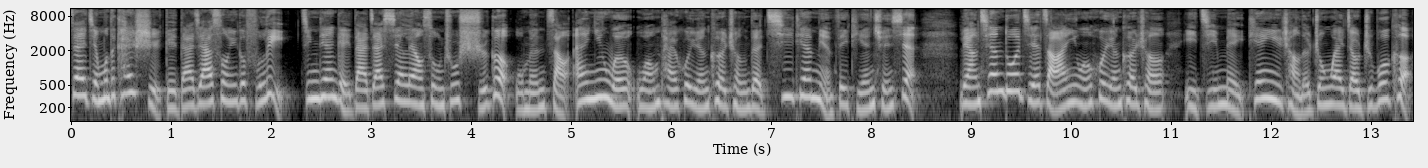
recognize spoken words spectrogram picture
在节目的开始，给大家送一个福利。今天给大家限量送出十个我们早安英文王牌会员课程的七天免费体验权限，两千多节早安英文会员课程以及每天一场的中外教直播课，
